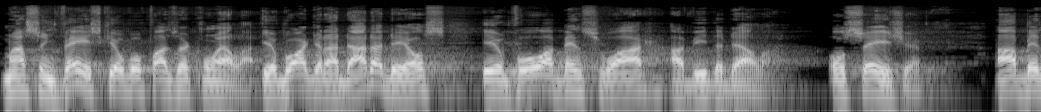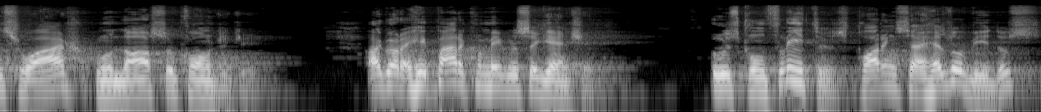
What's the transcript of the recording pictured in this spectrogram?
Mas em vez que eu vou fazer com ela, eu vou agradar a Deus, eu vou abençoar a vida dela. Ou seja, abençoar o nosso cônjuge. Agora, repara comigo o seguinte: os conflitos podem ser resolvidos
